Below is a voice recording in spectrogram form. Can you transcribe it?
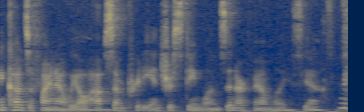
and come to find out we all have some pretty interesting ones in our families yeah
